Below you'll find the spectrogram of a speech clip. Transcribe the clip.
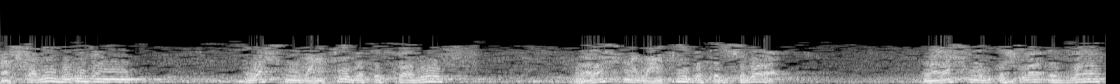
فالصليب إذا يحمل عقيدة الثالوث ويحمل عقيدة الفداء ويحمل إخلاء الذات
